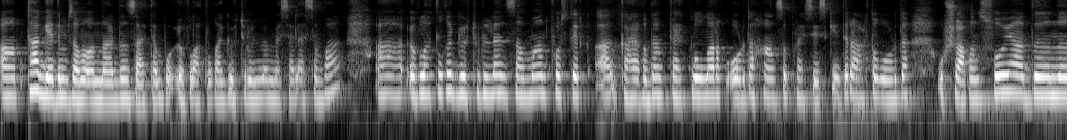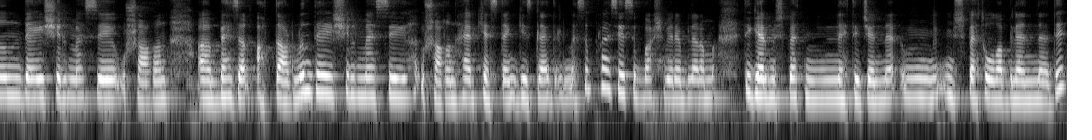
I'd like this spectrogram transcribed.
ta qədim zamanlardan zaten bu övladlığa götürülmə məsələsi var. Övladlığa götürülən zaman foster qayğıdan fərqli olaraq orada hansı proses gedir? Artıq orada uşağın soyadının dəyişilməsi, uşağın bəzən adlarının dəyişilməsi, uşağın hər kəsdən gizlədilməsi prosesi baş verə bilər, amma digər müsbət nəticə müsbəti ola bilən nədir?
